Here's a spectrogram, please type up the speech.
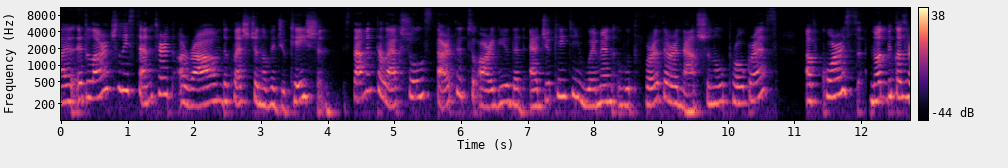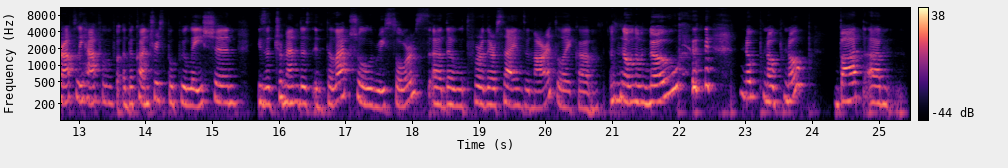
Uh, it largely centered around the question of education. Some intellectuals started to argue that educating women would further national progress of course, not because roughly half of the country's population is a tremendous intellectual resource uh, that would further science and art, like, um, no, no, no, nope, nope, nope. But um,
